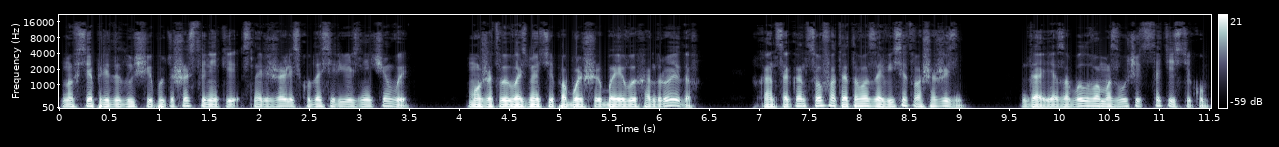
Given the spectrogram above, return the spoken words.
но все предыдущие путешественники снаряжались куда серьезнее, чем вы. Может, вы возьмете побольше боевых андроидов? В конце концов, от этого зависит ваша жизнь. Да, я забыл вам озвучить статистику.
